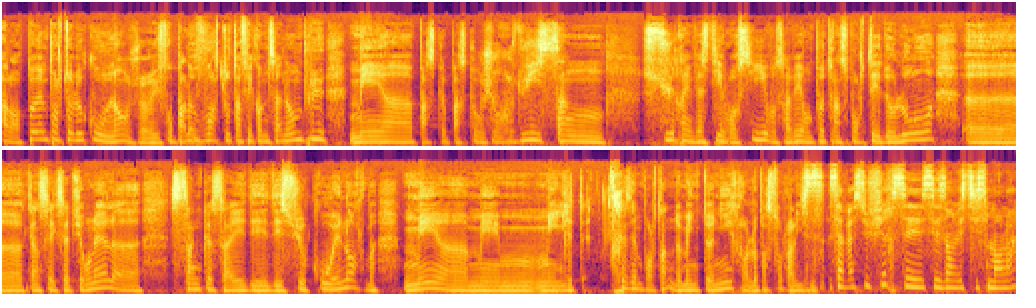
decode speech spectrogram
Alors peu importe le coût, non, je, il faut pas le voir tout à fait comme ça non plus, mais euh, parce que parce qu'aujourd'hui, sans surinvestir aussi, vous savez, on peut transporter de l'eau euh, quand c'est exceptionnel, euh, sans que ça ait des, des surcoûts énormes. Mais euh, mais mais il est très important de maintenir le pastoralisme. Ça va suffire ces, ces investissements-là?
